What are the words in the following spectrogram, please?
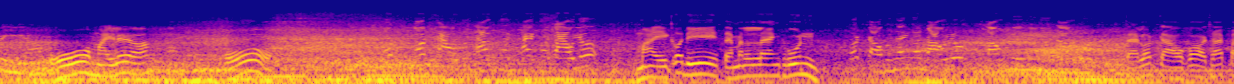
สี่ครับโอ้ใหม่เลยเหรอ โอ้รถรถเก่ามันเอาเงินใช้เงินดาวน์เยอะใหม่ก็ดีแต่มันแรงทุน รถเก่ามันใช้เงินดาวน์เยอะเรามีเงินดาวน์เยอะแต่รถเก่าก็ใช้ไป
